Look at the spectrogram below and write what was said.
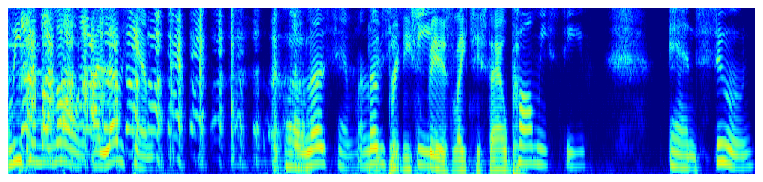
leave him alone. I loves him. I uh, loves him. I loves it you, Britney Steve. Spears' latest album? Call me Steve. And soon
